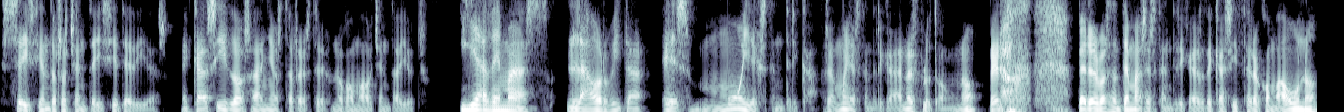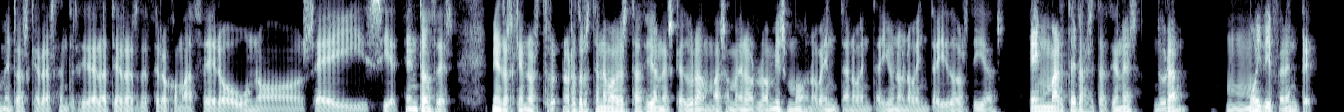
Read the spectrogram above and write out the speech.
687 días, eh, casi dos años terrestres, 1,88. Y además, la órbita es muy excéntrica. O sea, muy excéntrica. No es Plutón, ¿no? Pero, pero es bastante más excéntrica. Es de casi 0,1, mientras que la excentricidad de la Tierra es de 0,0167. Entonces, mientras que nosotros tenemos estaciones que duran más o menos lo mismo, 90, 91, 92 días, en Marte las estaciones duran muy diferente.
